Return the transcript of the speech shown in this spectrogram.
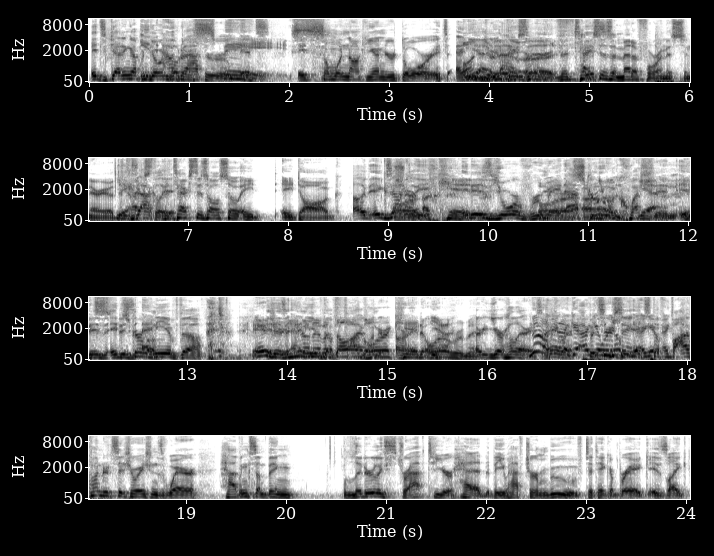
it's getting up and In going to the bathroom. It's, it's someone knocking on your door. It's any yeah, the the, the text It's- is a metaphor in this scenario. The Exactly. Text, the text is also a a dog. Uh, exactly. Or a kid. It is your roommate asking you a question. yeah, it is. It is screw of the. it is you any don't of the dog 500 or a kid right, or a roommate. You're hilarious. No, mean, I get- I get you're seriously, it's the 500 situations where having something literally strapped to your head that you have to remove to take a break is like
